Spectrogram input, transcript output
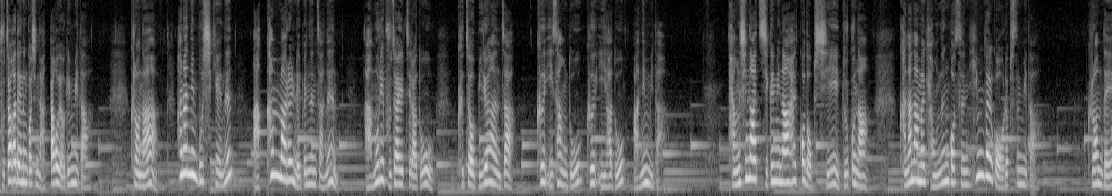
부자가 되는 것이 낫다고 여깁니다. 그러나 하나님 보시기에는 악한 말을 내뱉는 자는 아무리 부자일지라도 그저 미련한 자, 그 이상도 그 이하도 아닙니다. 당시나 지금이나 할 것 없이 누구나 가난함을 겪는 것은 힘들고 어렵습니다. 그런데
